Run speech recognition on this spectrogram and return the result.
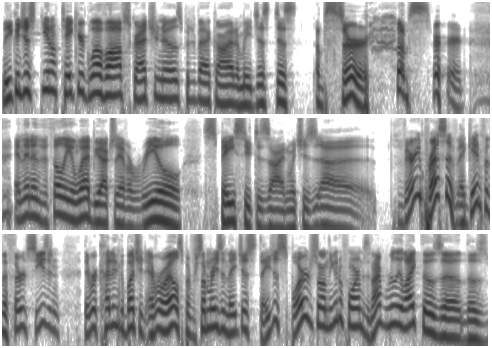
You can just you know take your glove off, scratch your nose, put it back on. I mean, just just absurd, absurd. And then in the Tholian Web, you actually have a real spacesuit design, which is uh, very impressive. Again, for the third season, they were cutting the budget everywhere else, but for some reason they just they just splurged on the uniforms, and I really like those uh, those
